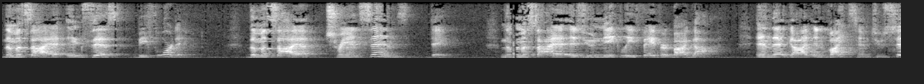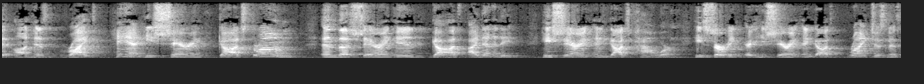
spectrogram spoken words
The Messiah exists before David. The Messiah transcends David. The Messiah is uniquely favored by God, and that God invites him to sit on his right hand. He's sharing God's throne, and thus sharing in God's identity. He's sharing in God's power. He's serving, uh, he's sharing in God's righteousness.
